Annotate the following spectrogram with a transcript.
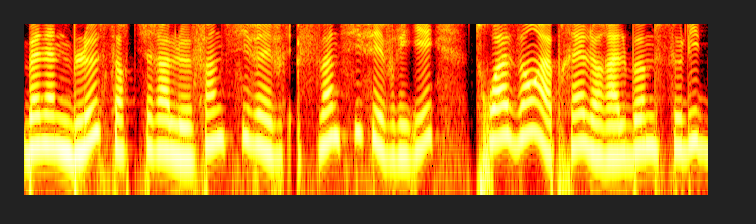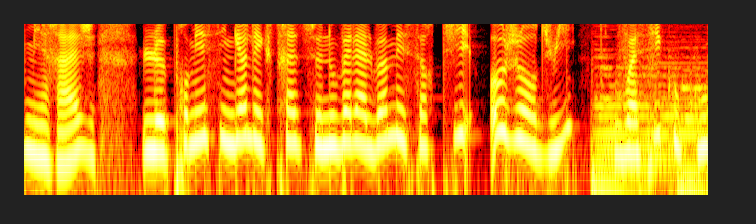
Banane Bleue sortira le 26 février, 26 février, trois ans après leur album Solide Mirage. Le premier single extrait de ce nouvel album est sorti aujourd'hui. Voici Coucou.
